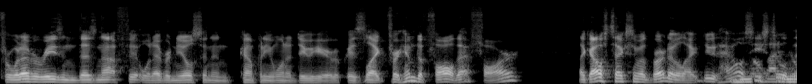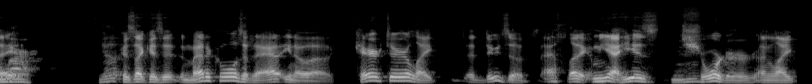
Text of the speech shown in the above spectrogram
for whatever reason does not fit whatever Nielsen and company want to do here because like for him to fall that far, like I was texting with Berto, like, dude, how is he still there? Yeah, Because like, is it the medical? Is it a you know a character? Like, the dude's a athletic. I mean, yeah, he is mm-hmm. shorter and like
